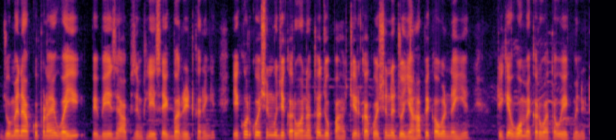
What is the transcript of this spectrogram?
जो मैंने आपको पढ़ाया वही पे बेस है, आप सिंपली इसे एक बार रीड करेंगे। एक और क्वेश्चन मुझे करवाना था, जो पास्ट ईयर का क्वेश्चन है, जो यहाँ पे कवर नहीं है, ठीक है, वो मैं करवाता हूँ एक मिनट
